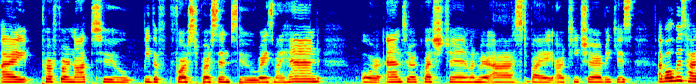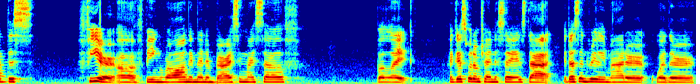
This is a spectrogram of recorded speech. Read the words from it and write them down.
I prefer not to be the first person to raise my hand or answer a question when we're asked by our teacher because I've always had this fear of being wrong and then embarrassing myself. But, like, I guess what I'm trying to say is that it doesn't really matter whether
